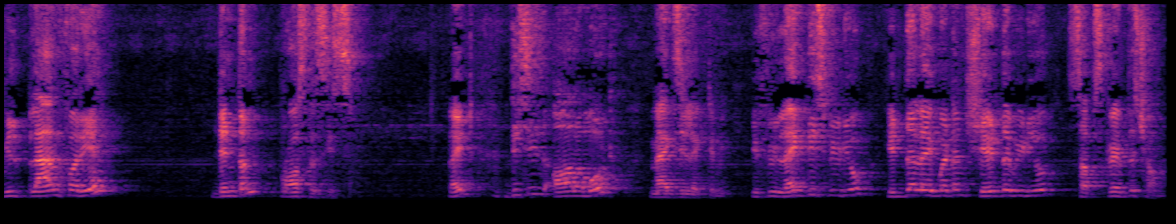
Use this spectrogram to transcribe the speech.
we'll plan for a dental prosthesis. Right? This is all about maxillectomy. If you like this video, hit the like button, share the video, subscribe the channel.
